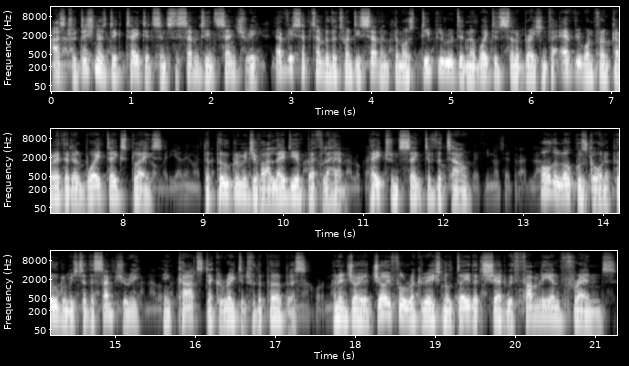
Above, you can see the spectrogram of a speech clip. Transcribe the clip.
As tradition has dictated since the 17th century, every September the 27th, the most deeply rooted and awaited celebration for everyone from Cabeza del Buey takes place the pilgrimage of Our Lady of Bethlehem, patron saint of the town. All the locals go on a pilgrimage to the sanctuary in carts decorated for the purpose and enjoy a joyful recreational day that's shared with family and friends.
